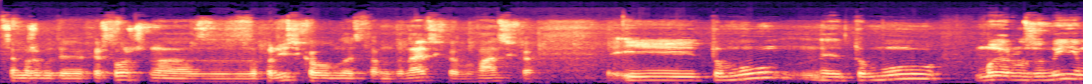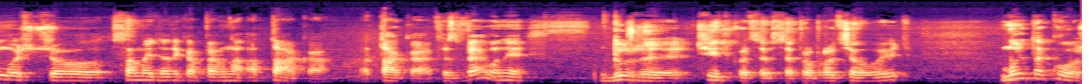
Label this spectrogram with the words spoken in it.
Це може бути Херсонщина, Запорізька область, там Донецька, Луганська. І тому, е, тому ми розуміємо, що саме йде така певна атака, атака ФСБ. Вони дуже чітко це все пропрацьовують. Ми також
